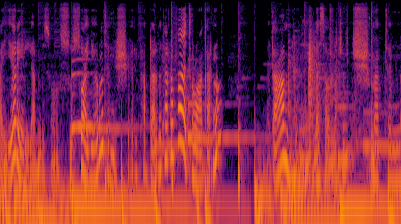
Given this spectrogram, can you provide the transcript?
አየር የለም። ብዙ እሱ እሱ አየሩ ትንሽ ይከብዳል። በተረፈ ጥሩ ሀገር ነው። በጣም ለሰው ልጆች መብትና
